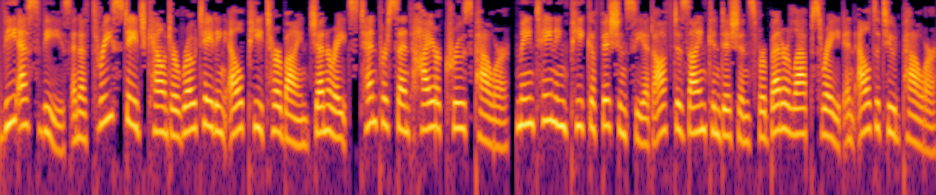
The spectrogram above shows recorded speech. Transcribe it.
VSVs and a three-stage counter-rotating LP turbine generates 10% higher cruise power, maintaining peak efficiency at off-design conditions for better lapse rate and altitude power.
